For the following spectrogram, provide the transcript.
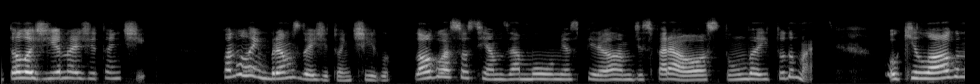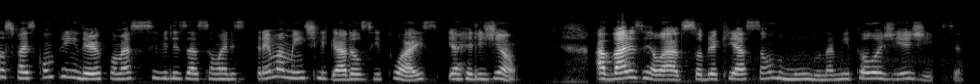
Mitologia no Egito Antigo. Quando lembramos do Egito Antigo, logo associamos a múmias, pirâmides, faraós, tumba e tudo mais. O que logo nos faz compreender como essa civilização era extremamente ligada aos rituais e à religião. Há vários relatos sobre a criação do mundo na mitologia egípcia.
